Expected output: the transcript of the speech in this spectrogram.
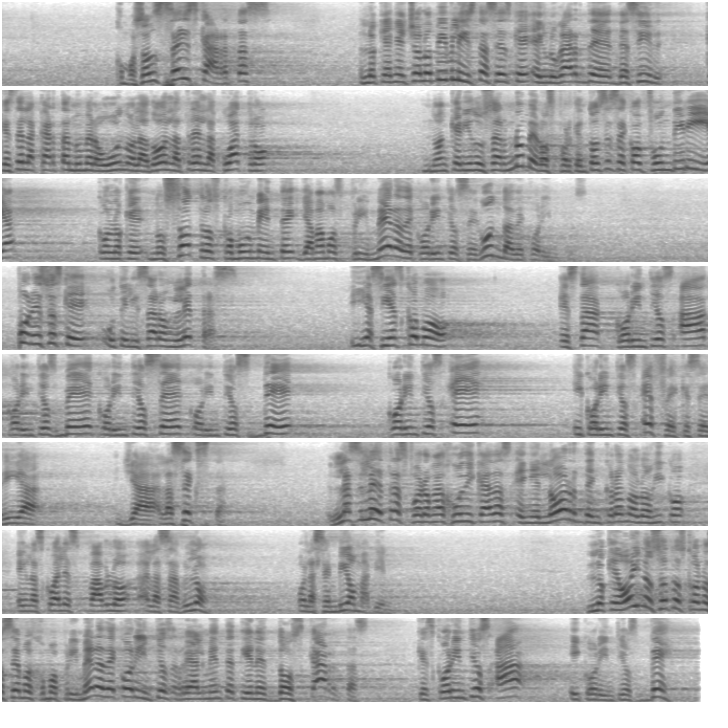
Como son seis cartas, lo que han hecho los biblistas es que en lugar de decir que esta es la carta número uno, la dos, la tres, la cuatro, no han querido usar números porque entonces se confundiría con lo que nosotros comúnmente llamamos primera de Corintios, segunda de Corintios. Por eso es que utilizaron letras. Y así es como está Corintios A, Corintios B, Corintios C, Corintios D, Corintios E y Corintios F, que sería ya la sexta. Las letras fueron adjudicadas en el orden cronológico en las cuales Pablo las habló, o las envió más bien. Lo que hoy nosotros conocemos como Primera de Corintios realmente tiene dos cartas, que es Corintios A y Corintios B.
